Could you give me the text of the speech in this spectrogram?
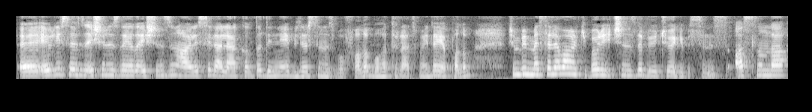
e, evliyseniz eşinizle ya da eşinizin ailesiyle alakalı da dinleyebilirsiniz bu falı. Bu hatırlatmayı da yapalım. Şimdi bir mesele var ki böyle içinizde büyütüyor gibisiniz. Aslında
